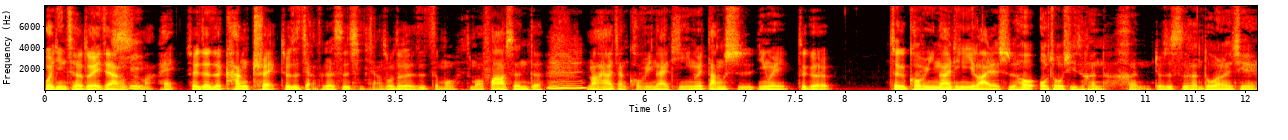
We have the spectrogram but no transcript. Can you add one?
卫星车队这样子嘛，嘿。所以这个 Contract 就是讲这个事情，讲说这个是怎么怎么发生的，嗯。然后还要讲 COVID-19，因为当时因为这个。这个 COVID-19 一来的时候，欧洲其实很很就是死很多那些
